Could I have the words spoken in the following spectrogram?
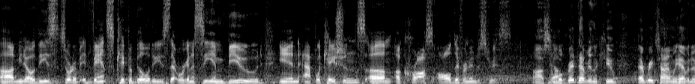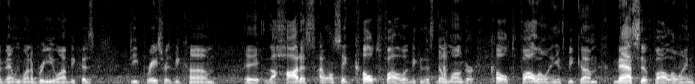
um, you know, these sort of advanced capabilities that we're going to see imbued in applications um, across all different industries. Awesome, Yeah. well great to have you on theCUBE. Every time we have an event, we want to bring you on because Deep Racer has become a, the hottest, I won't say cult following because it's no longer cult following, it's become massive following.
